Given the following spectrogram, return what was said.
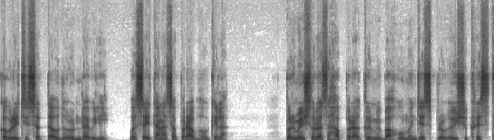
कबरेची सत्ता उधळून लाविली व सैतानाचा पराभव केला. परमेश्वराचा हा पराक्रमी बाहू म्हणजेच प्रभू ख्रिस्त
